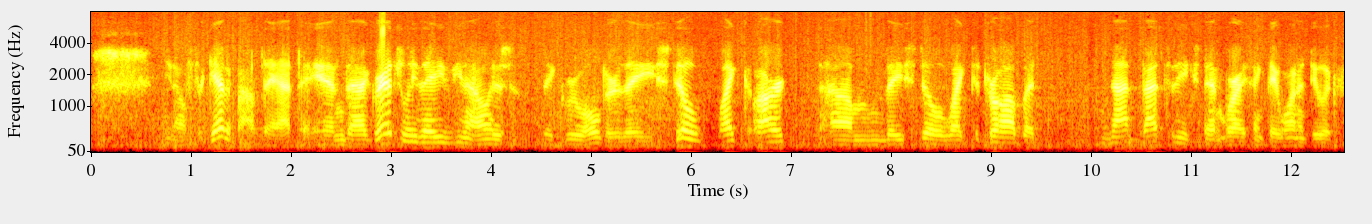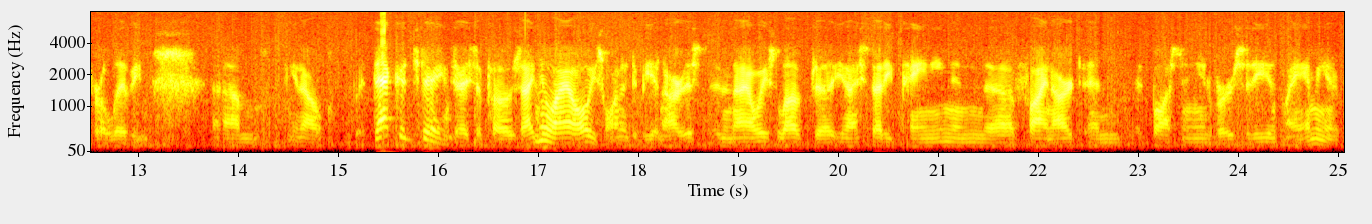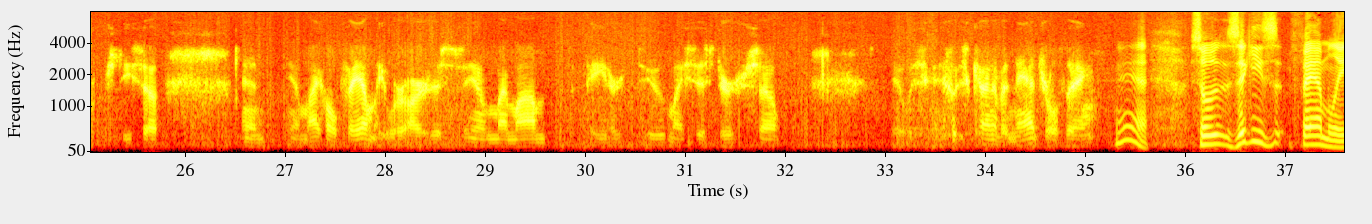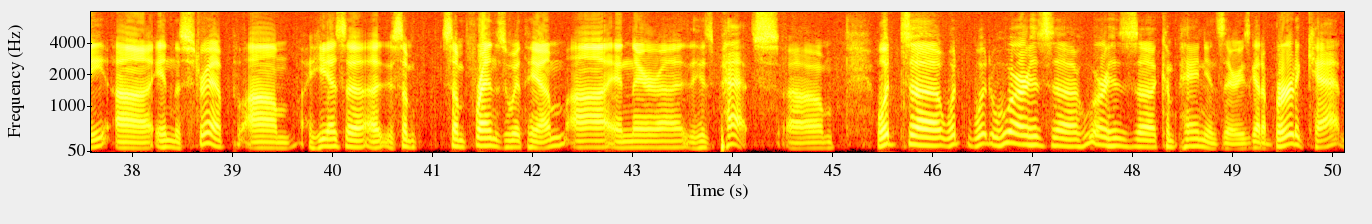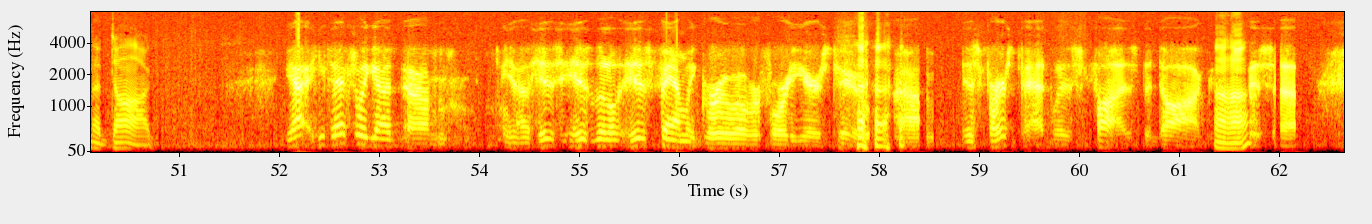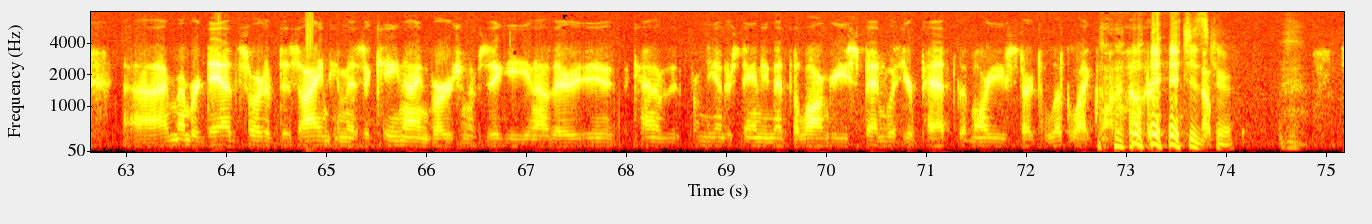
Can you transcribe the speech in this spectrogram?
you know, forget about that. And uh, gradually, they, you know, as they grew older, they still like art. Um, they still like to draw, but not not to the extent where I think they want to do it for a living. Um, you know, that could change, I suppose. I knew I always wanted to be an artist, and I always loved. Uh, you know, I studied painting and uh, fine art, and at Boston University and Miami University. So, and you know, my whole family were artists. You know, my mom a painter too, my sister. So. It was it was kind of a natural thing. Yeah. So Ziggy's family uh, in the strip, um, he has a, a, some some friends with him, uh, and they're uh, his pets. Um, what uh, what what who are his uh, who are his uh, companions there? He's got a bird, a cat, and a dog. Yeah, he's actually got um, you know his his little his family grew over forty years too. um, his first pet was Fuzz, the dog. Uh-huh. Uh, I remember Dad sort of designed him as a canine version of Ziggy. You know, they're kind of from the understanding that the longer you spend with your pet, the more you start to look like one another. Which is So- true.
